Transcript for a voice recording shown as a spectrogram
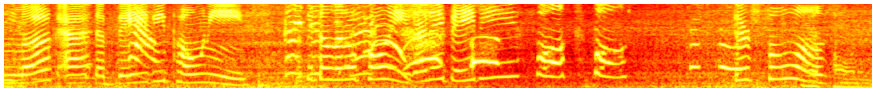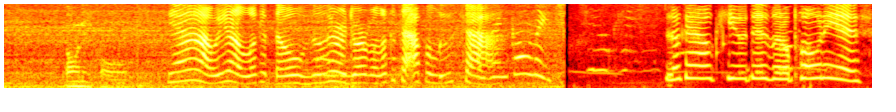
Look at the baby ponies. Look at the little ponies. Are they babies? Foals, foals. They're foals. Ponies. Pony foals. Yeah, we gotta look at those. Those are adorable. Look at the Appaloosa. think only two. Look at how cute this little pony is.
